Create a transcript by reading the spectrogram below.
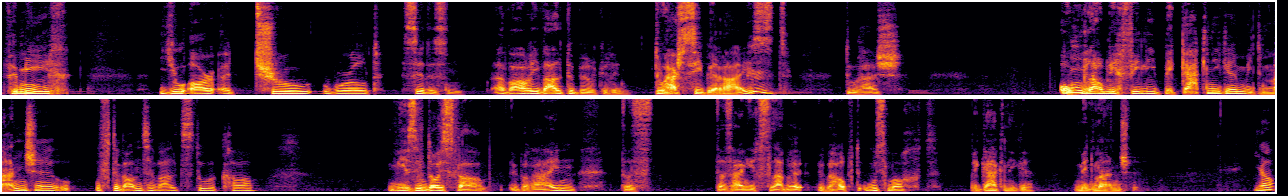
Für mich, you are a true world citizen. Eine wahre Weltenbürgerin. Du hast sie bereist. Du hast unglaublich viele Begegnungen mit Menschen auf der ganzen Welt zu tun gehabt. Wir sind uns da überein, dass das eigentlich das Leben überhaupt ausmacht. Begegnungen mit Menschen. Ja,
